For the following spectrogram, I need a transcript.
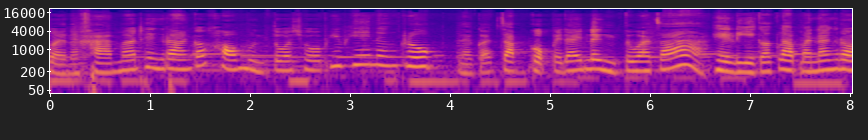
วยนะคะ มาถึงร้านก็ขอหมุนตัวโชว์พี่ๆหนึ่งกรุ๊ปแล้วก็จับกบไปได้หนึ่งตัวจ้า เฮลีก็กลับมานั่งรอ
